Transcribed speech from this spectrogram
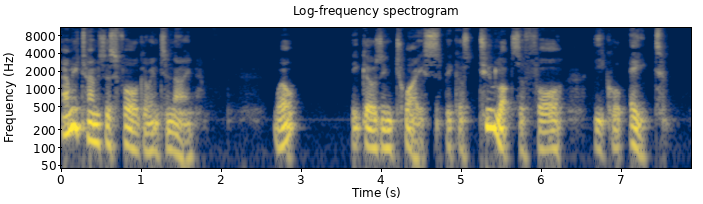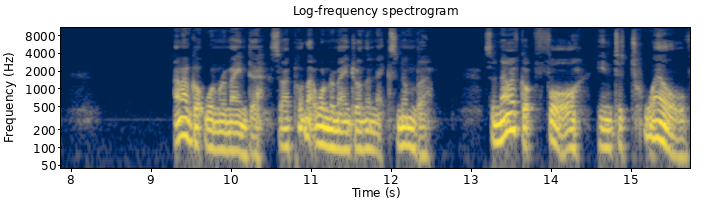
How many times does 4 go into 9? Well, it goes in twice because two lots of 4 equal 8. And I've got one remainder, so I put that one remainder on the next number. So now I've got 4 into 12.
